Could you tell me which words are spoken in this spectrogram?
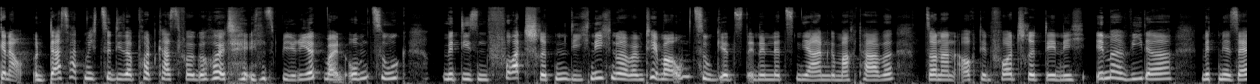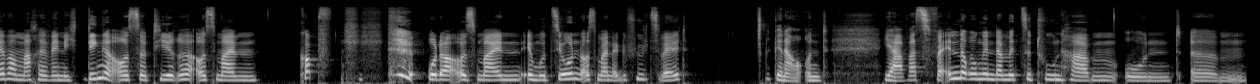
Genau, und das hat mich zu dieser Podcast-Folge heute inspiriert, mein Umzug mit diesen Fortschritten, die ich nicht nur beim Thema Umzug jetzt in den letzten Jahren gemacht habe, sondern auch den Fortschritt, den ich immer wieder mit mir selber mache, wenn ich Dinge aussortiere aus meinem Kopf oder aus meinen Emotionen, aus meiner Gefühlswelt. Genau, und ja, was Veränderungen damit zu tun haben und ähm,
